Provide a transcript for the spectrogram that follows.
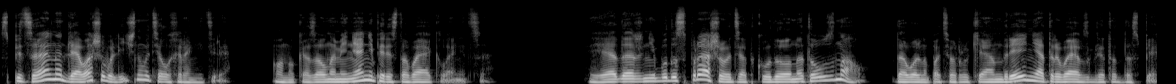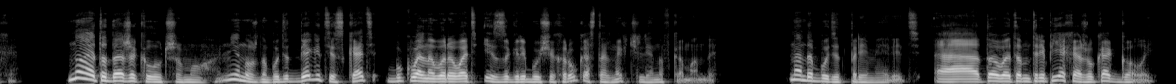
специально для вашего личного телохранителя. Он указал на меня, не переставая кланяться. Я даже не буду спрашивать, откуда он это узнал. Довольно потер руки Андрей, не отрывая взгляд от доспеха. Но это даже к лучшему. Не нужно будет бегать, искать, буквально вырывать из загребущих рук остальных членов команды. Надо будет примерить. А то в этом тряпье хожу как голый.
